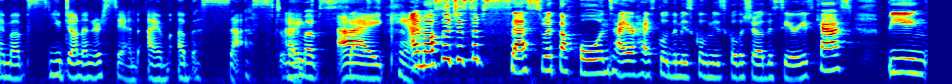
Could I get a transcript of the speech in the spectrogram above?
i'm obs- you don't understand i'm obsessed like, I'm obsessed. i can't I'm also just obsessed with the whole entire High School, the musical, the musical, the show, the series cast being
